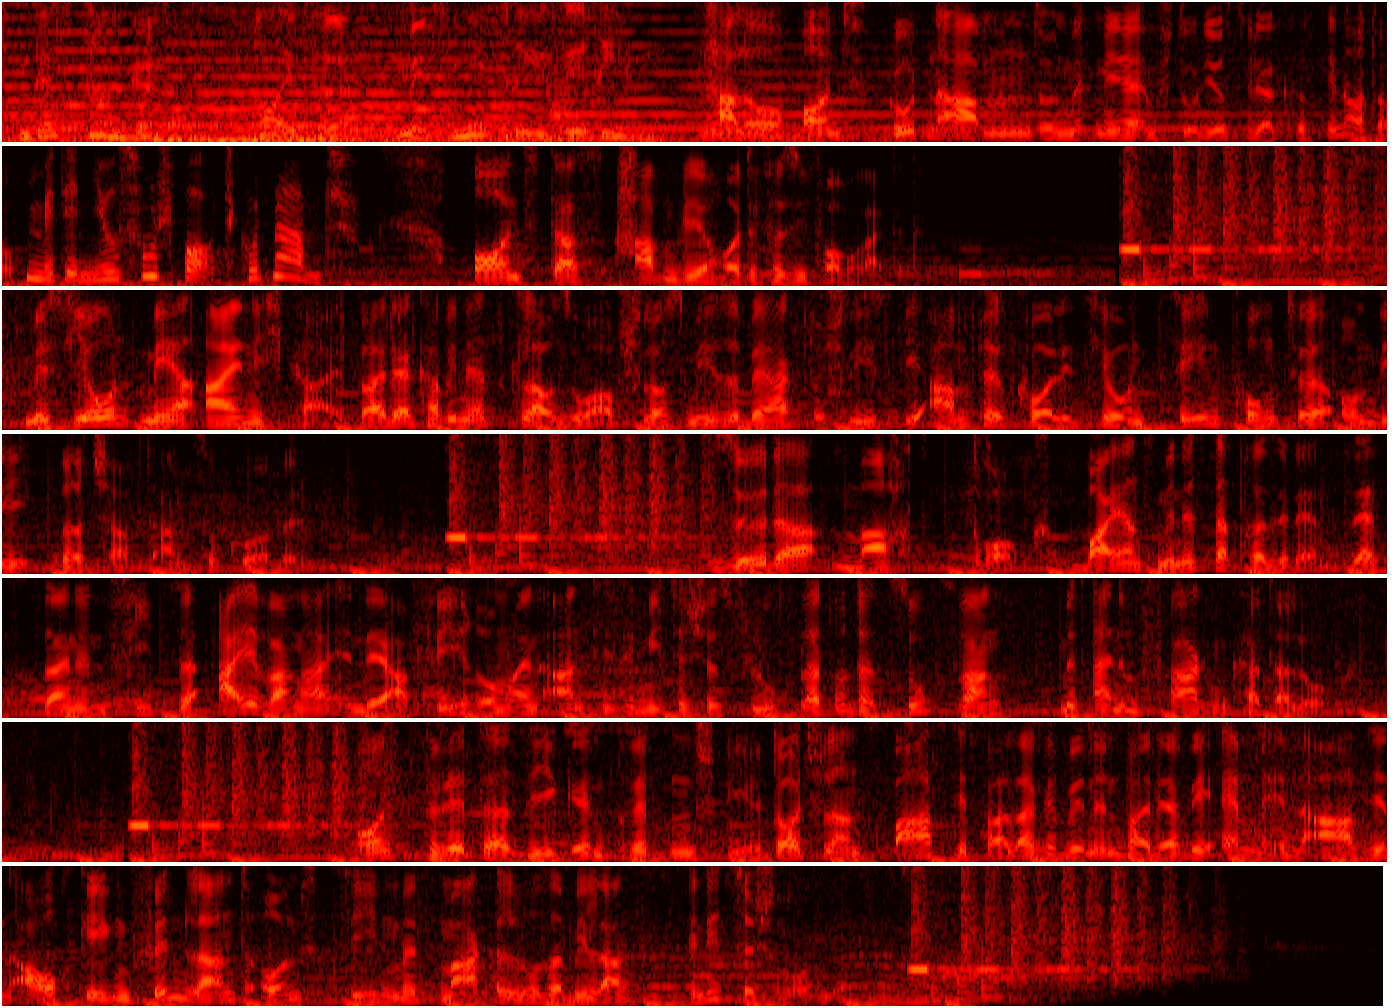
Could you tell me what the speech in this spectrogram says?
Nachrichten des Tages. Heute mit Mitri Serin. Hallo und guten Abend. Und mit mir im Studio ist wieder Christine Otto. Mit den News vom Sport. Guten Abend. Und das haben wir heute für Sie vorbereitet. Mission mehr Einigkeit. Bei der Kabinettsklausur auf Schloss Meseberg beschließt die Ampelkoalition zehn Punkte, um die Wirtschaft anzukurbeln. Söder macht Druck. Bayerns Ministerpräsident setzt seinen Vize Aiwanger in der Affäre um ein antisemitisches Flugblatt unter Zugzwang mit einem Fragenkatalog. Und dritter Sieg im dritten Spiel. Deutschlands Basketballer gewinnen bei der WM in Asien auch gegen Finnland und ziehen mit makelloser Bilanz in die Zwischenrunde.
